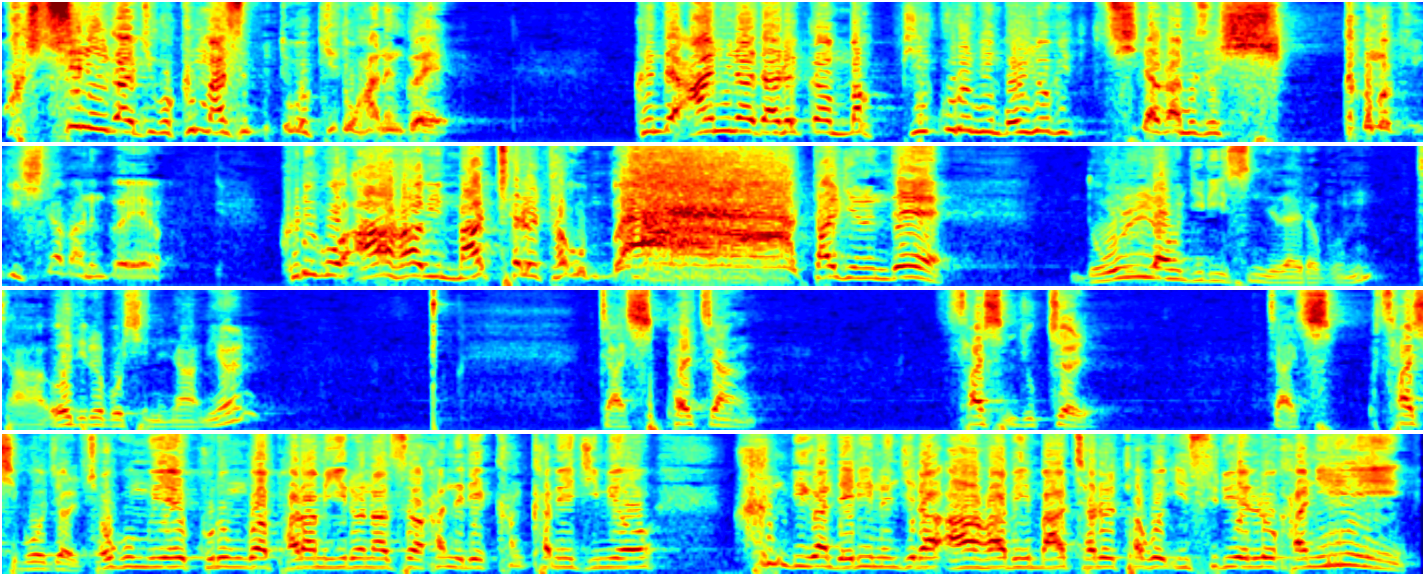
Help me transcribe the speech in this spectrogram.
확신을 가지고 그 말씀 붙들고 기도하는 거예요. 근데 아니나 다를까 막 비구름이 몰려오기 시작하면서 시커멓기 시작하는 거예요. 그리고 아합이 마차를 타고 막 달리는데 놀라운 일이 있습니다, 여러분. 자, 어디를 보시느냐 하면 자, 18장 46절 자, 45절. 조금 후에 구름과 바람이 일어나서 하늘이 캄캄해지며 큰 비가 내리는지라 아합이 마차를 타고 이스라엘로 가니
